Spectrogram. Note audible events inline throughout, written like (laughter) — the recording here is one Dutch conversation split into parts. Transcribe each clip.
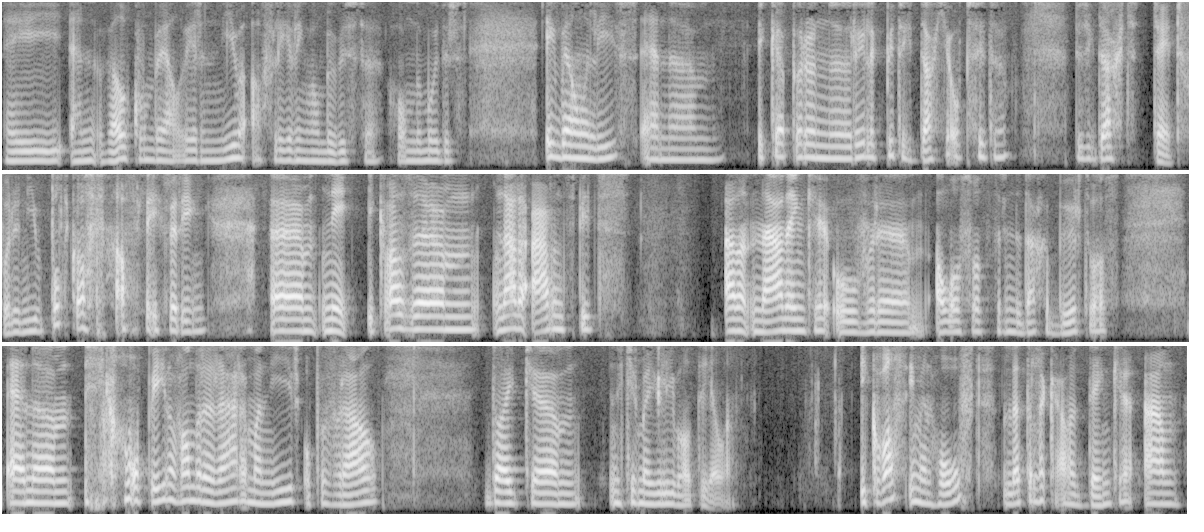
Hey en welkom bij alweer een nieuwe aflevering van Bewuste Hondenmoeders. Ik ben Annelies en ehm, ik heb er een eh, redelijk pittig dagje op zitten. Dus ik dacht, tijd voor een nieuwe podcastaflevering. Um, nee, ik was um, na de avondspits aan het nadenken over alles wat er in de dag gebeurd was. En (laughs) ik kwam op een of andere rare manier op een verhaal dat ik een keer met jullie wil delen. Ik was in mijn hoofd letterlijk aan het denken aan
